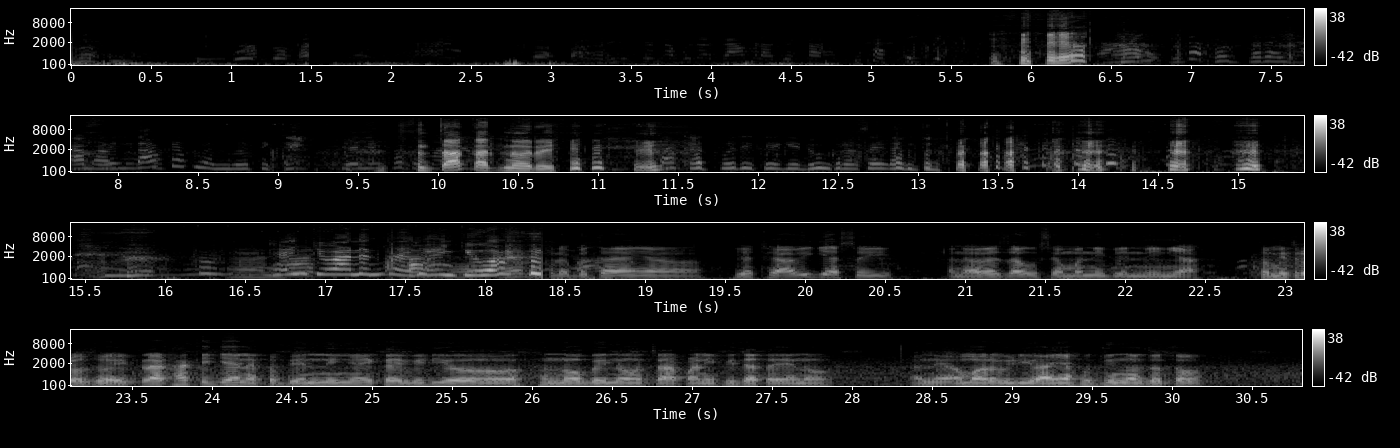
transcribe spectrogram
તાકાત ન રહી. તાકાત પૂરી થઈ ગઈ ડુંગરો સૈડામ તો thank you Anandbhai thank you આપણે બધા અહીંયા હેઠે આવી ગયા છે અને હવે જવું છે મનીબેનની ત્યાં તો મિત્રો જો એટલા થાકી ગયા ને તો બેનની ત્યાં કંઈ વીડિયો ન બન્યો ચા પાણી પીધા હતા એનો. અને અમારો વીડિયો અહીંયા સુધી ન જતો.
